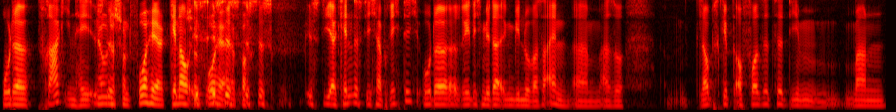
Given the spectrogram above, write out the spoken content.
Oder frag ihn, hey, ist ja, das schon vorher? Genau, schon ist, vorher ist, das, ist, das, ist die Erkenntnis, die ich habe, richtig oder rede ich mir da irgendwie nur was ein? Ähm, also, ich glaube, es gibt auch Vorsätze, die man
